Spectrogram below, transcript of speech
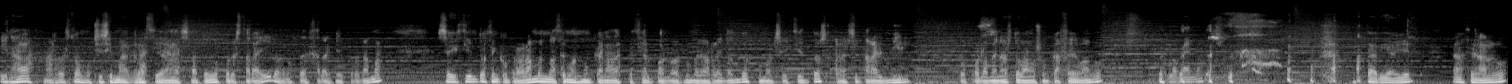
Y nada, al resto, muchísimas gracias a todos por estar ahí. Lo vamos a dejar aquí el programa. 605 programas, no hacemos nunca nada especial por los números redondos como el 600. A ver si para el 1000, pues por lo menos tomamos un café o algo. Por lo menos. Estaría bien hacer algo.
